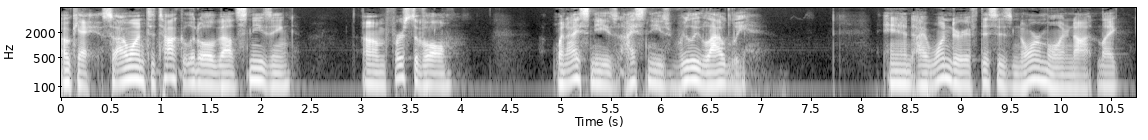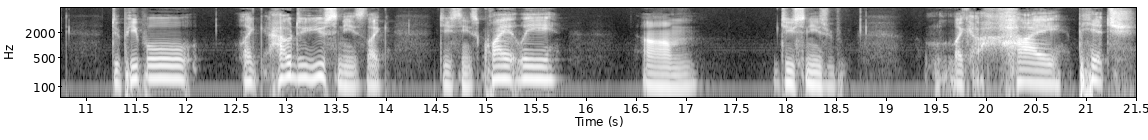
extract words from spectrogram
Okay, so I want to talk a little about sneezing. Um, first of all, when I sneeze, I sneeze really loudly. And I wonder if this is normal or not. Like, do people, like, how do you sneeze? Like, do you sneeze quietly? Um, do you sneeze like a high pitch?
